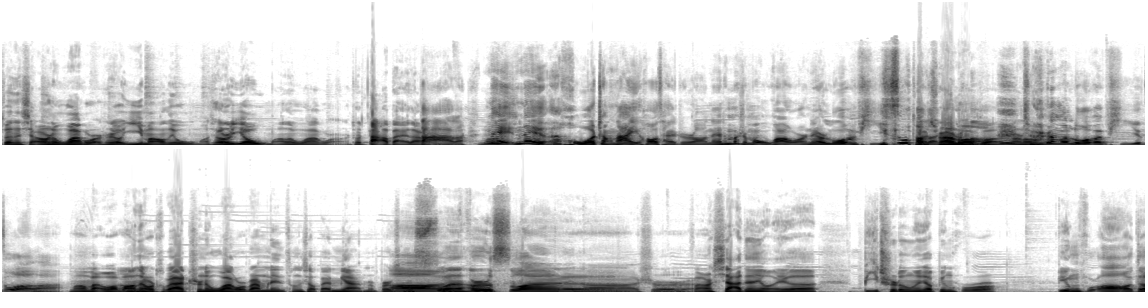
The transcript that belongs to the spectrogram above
对，那小时候那无花果是有一毛的，有五毛，小时候也有五毛的无花果，就大白袋儿大的那那我长大以后才知道，那他妈什么无花果，那是萝卜皮做的，对，全是萝卜做的，全是他妈。萝卜皮做的。王外我王那会儿特别爱吃那无花果外面那层小白面儿，倍儿酸哈，倍儿酸啊，是是嗯反正夏天有一个必吃的东西叫冰壶，冰壶哦，对？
